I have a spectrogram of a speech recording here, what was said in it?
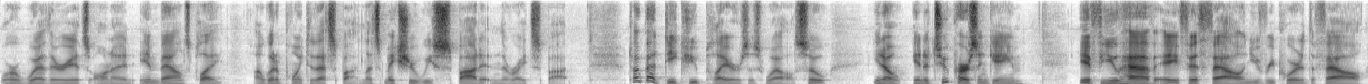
or whether it's on an inbounds play. I'm going to point to that spot. Let's make sure we spot it in the right spot. Talk about DQ players as well. So, you know, in a two-person game, if you have a fifth foul and you've reported the foul,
